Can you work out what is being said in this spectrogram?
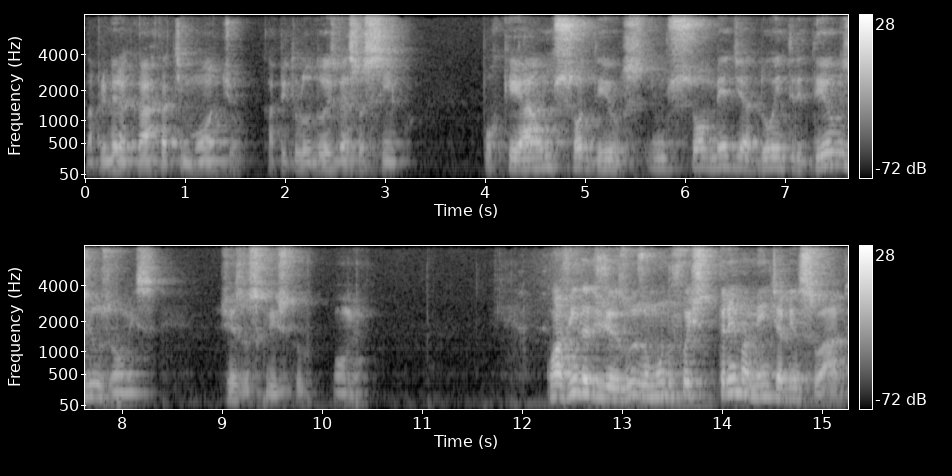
na primeira carta a Timóteo, capítulo 2, verso 5. Porque há um só Deus e um só mediador entre Deus e os homens, Jesus Cristo, homem. Com a vinda de Jesus, o mundo foi extremamente abençoado.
